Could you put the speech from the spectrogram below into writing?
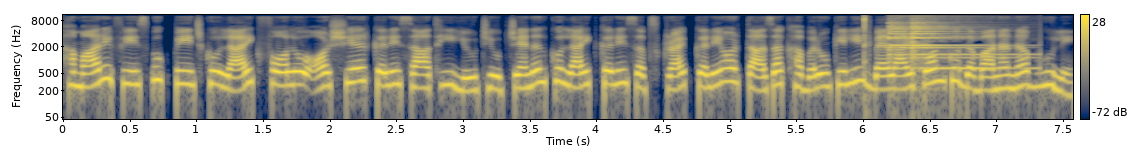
हमारे फेसबुक पेज को लाइक फॉलो और शेयर करें। साथ ही यूट्यूब चैनल को लाइक करें सब्सक्राइब करें और ताज़ा खबरों के लिए बेल आइकॉन को दबाना न भूलें।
